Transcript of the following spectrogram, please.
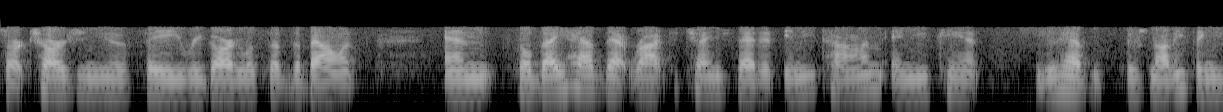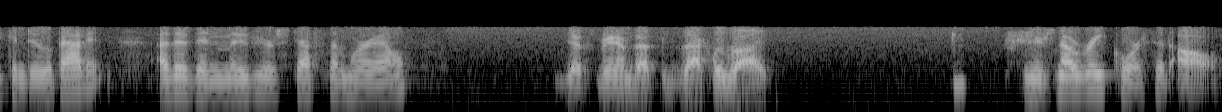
start charging you a fee regardless of the balance and so they have that right to change that at any time and you can't you have there's not anything you can do about it other than move your stuff somewhere else Yes, ma'am. That's exactly right. and there's no recourse at all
